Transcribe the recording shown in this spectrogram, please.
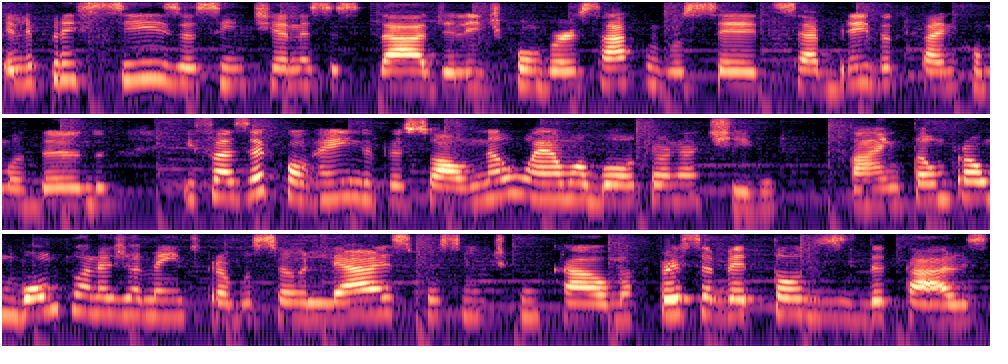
ele precisa sentir a necessidade ali de conversar com você, de se abrir do que está incomodando. E fazer correndo, pessoal, não é uma boa alternativa. Tá? Então, para um bom planejamento, para você olhar esse paciente com calma, perceber todos os detalhes,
